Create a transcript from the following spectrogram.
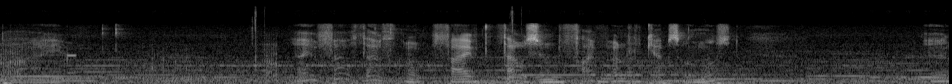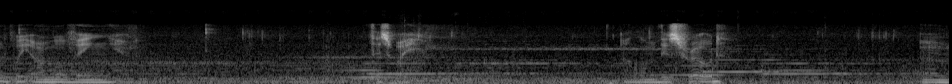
I, I have 5,000, this road. Um,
